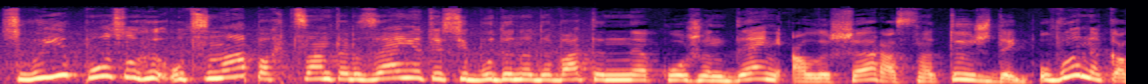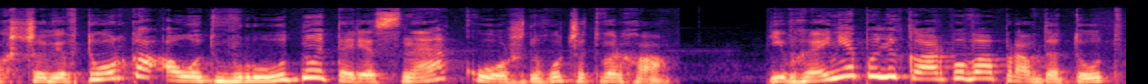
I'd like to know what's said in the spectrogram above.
Свої послуги у ЦНАПах центр зайнятості буде надавати не кожен день, а лише раз на тиждень. У виниках щовівторка, а от в Рудно та Рясне кожного четверга. Євгенія Полікарпова, правда, тут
